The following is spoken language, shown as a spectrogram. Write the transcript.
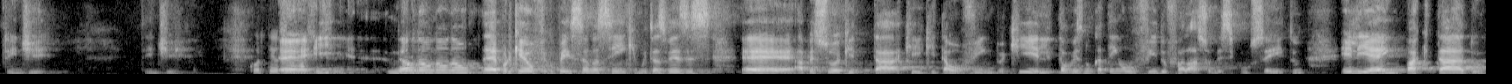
Entendi. Entendi. Cortei o seu é, e, Não, não, não, não. É porque eu fico pensando assim, que muitas vezes é, a pessoa que está que, que tá ouvindo aqui, ele talvez nunca tenha ouvido falar sobre esse conceito, ele é impactado,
